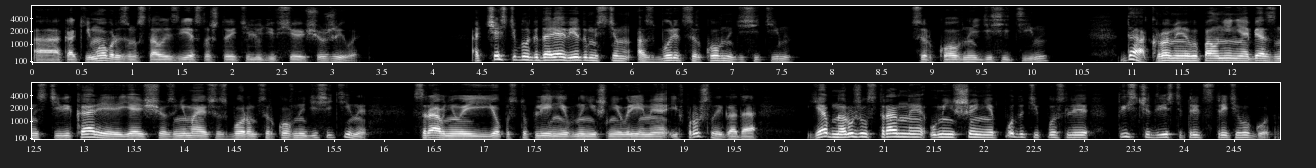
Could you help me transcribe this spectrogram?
А каким образом стало известно, что эти люди все еще живы? Отчасти благодаря ведомостям о сборе церковной десятины. Церковной десятины? Да, кроме выполнения обязанностей викария, я еще занимаюсь сбором церковной десятины. Сравнивая ее поступление в нынешнее время и в прошлые года, я обнаружил странное уменьшение подати после 1233 года.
